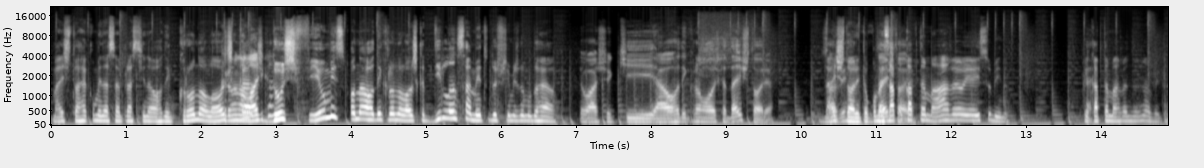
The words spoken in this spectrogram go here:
Mas tua recomendação é pra assistir na ordem cronológica, Cronológica? dos filmes ou na ordem cronológica de lançamento dos filmes no mundo real? Eu acho que é a ordem cronológica da história. Da sabe? história. Então começar por história. Capitã Marvel e aí subindo. Porque É. Capitã Marvel é dos anos 90.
